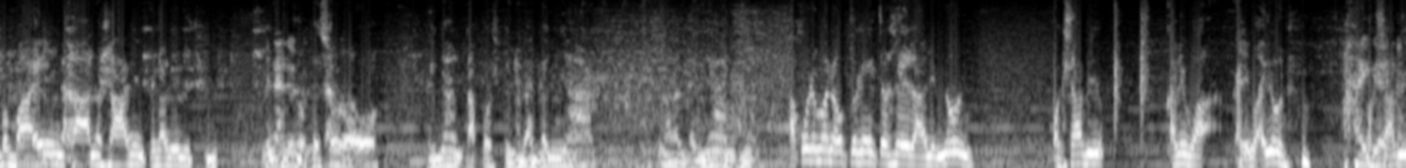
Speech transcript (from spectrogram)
babae nakaano sa amin, pinalulit, Pinalulutan. professor, oo. Ganyan, tapos pinagaganyan, pinagaganyan. Ako naman ang operator sa ilalim noon. Pag sabi, kaliwa, kaliwa yun. Ay, Pag sabi,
